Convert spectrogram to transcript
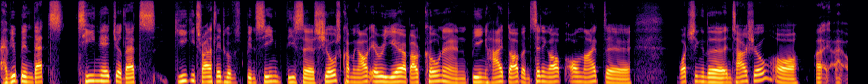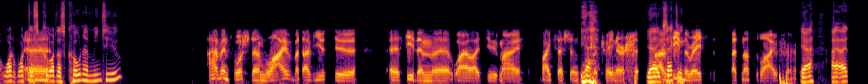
Have you been that teenager, that geeky triathlete who has been seeing these uh, shows coming out every year about Kona and being hyped up and sitting up all night uh, watching the entire show, or uh, what what does what does Kona mean to you? I haven't watched them live, but I've used to uh, see them uh, while I do my bike sessions yeah. with the trainer. Yeah, I've exactly. seen the races, but not live. yeah, I, I,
